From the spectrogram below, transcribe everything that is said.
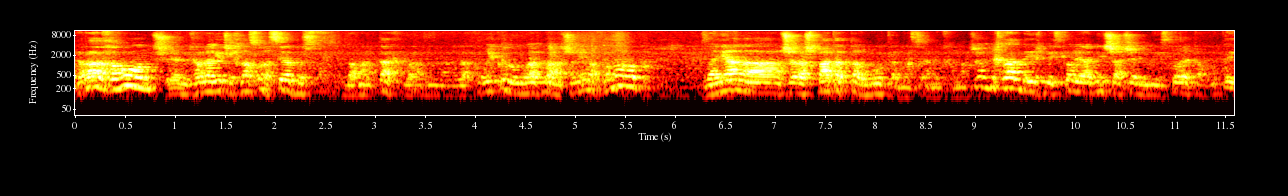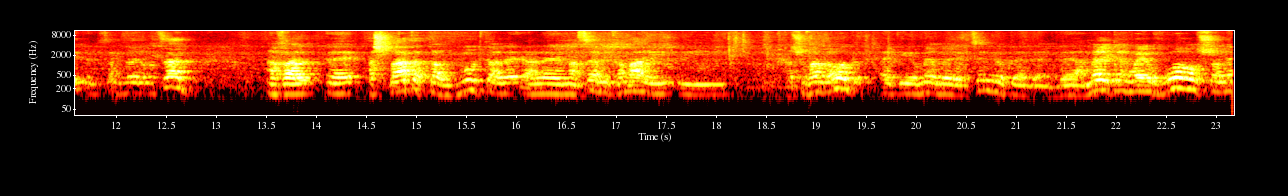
הדבר האחרון, שאני חייב להגיד שהכנסנו לסילבוס במנת"ק, לקוריקולום רק בשנים האחרונות, זה העניין של השפעת התרבות על מעשה המלחמה. עכשיו בכלל יש בהיסטוריה נישה של היסטוריה תרבותית, אני שם את זה בצד, אבל אה, השפעת התרבות על, על מעשה המלחמה היא, היא חשובה מאוד, הייתי אומר בציניות, the American way of war שונה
